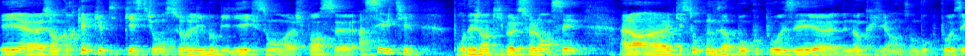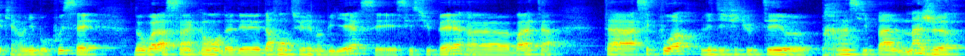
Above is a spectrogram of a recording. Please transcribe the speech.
Et euh, j'ai encore quelques petites questions sur l'immobilier qui sont, euh, je pense, euh, assez utiles pour des gens qui veulent se lancer. Alors, une question qu'on nous a beaucoup posée, de nos clients nous ont beaucoup posé, qui est revenu beaucoup, c'est donc voilà, 5 ans d'aventure immobilière, c'est super. voilà, c'est quoi les difficultés principales, majeures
